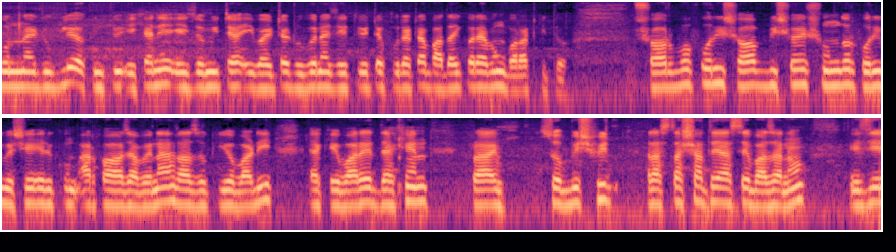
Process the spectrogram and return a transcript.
বন্যায় ডুবলেও কিন্তু এখানে এই জমিটা, এই বাড়িটা ডুবে না যেহেতু এটা পুরাটা বাদাই করে এবং বরাটকৃত। সর্বোপরি সব বিষয়ে সুন্দর পরিবেশে এরকম আর পাওয়া যাবে না। রাজকীয় বাড়ি একেবারে দেখেন প্রায় চব্বিশ ফিট রাস্তার সাথে আছে বাজানো। এই যে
